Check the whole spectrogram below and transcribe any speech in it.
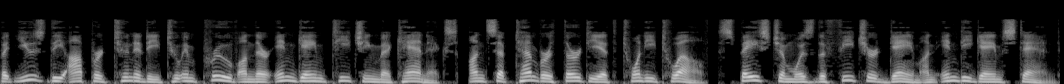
but used the opportunity to improve on their in-game teaching mechanics. On September 30, 2012, SpaceChem was the featured game on Indie Stand,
